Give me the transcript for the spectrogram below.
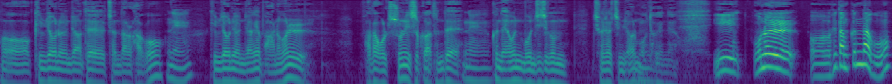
어 김정은 위원장한테 전달을 하고 네. 김정은 위원장의 반응을 받아올 수는 있을 것 같은데 네. 그 내용은 뭔지 지금 전혀 짐작을 네. 못 하겠네요. 이 오늘 어, 회담 끝나고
